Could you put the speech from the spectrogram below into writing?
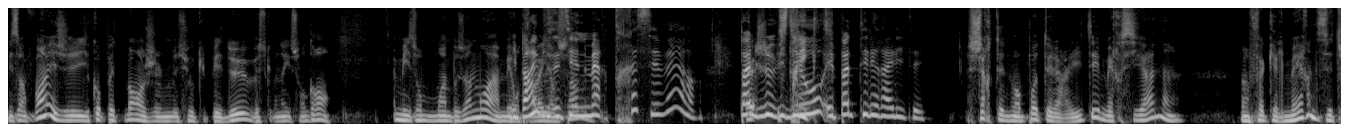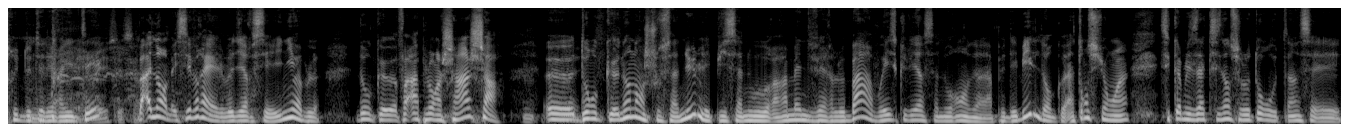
mes enfants, et j'ai complètement, je me suis occupé d'eux parce que maintenant ils sont grands, mais ils ont moins besoin de moi. Mais il on paraît que vous étiez une mère très sévère. Pas de Euh, jeux vidéo et pas de télé-réalité. Certainement pas télé-réalité. Merci Anne. Enfin, quelle merde, ces trucs de télé-réalité. Oui, bah non, mais c'est vrai, je veux dire, c'est ignoble. Donc, euh, enfin, appelons un chat un chat. Euh, Donc, euh, non, non, je trouve ça nul. Et puis, ça nous ramène vers le bas. Vous voyez ce que je veux dire Ça nous rend un peu débiles. Donc, euh, attention. Hein. C'est comme les accidents sur l'autoroute. Hein. C'est...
